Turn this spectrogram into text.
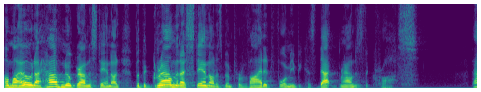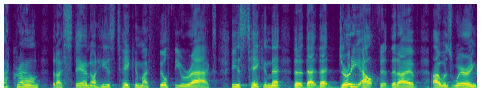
On my own, I have no ground to stand on, but the ground that I stand on has been provided for me because that ground is the cross. That ground that I stand on, He has taken my filthy rags. He has taken that, that, that, that dirty outfit that I, have, I was wearing,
